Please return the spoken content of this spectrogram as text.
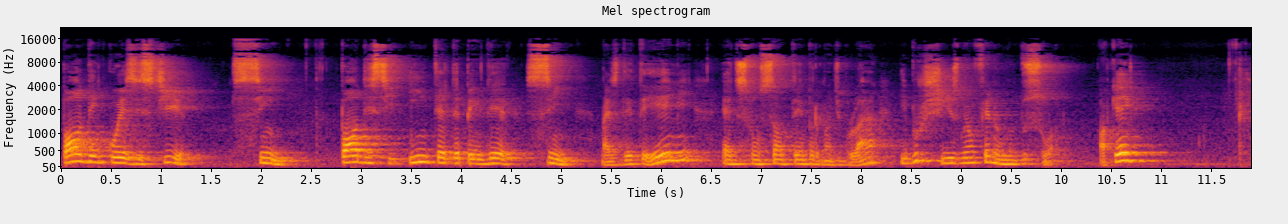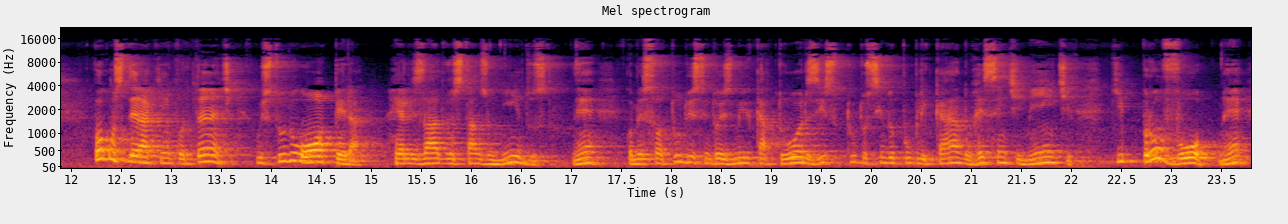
Podem coexistir? Sim. Podem se interdepender? Sim. Mas DTM é disfunção temporomandibular e bruxismo é um fenômeno do sono. Ok? Vou considerar é importante o estudo Ópera, realizado nos Estados Unidos, né? Começou tudo isso em 2014, isso tudo sendo publicado recentemente, que provou, né?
